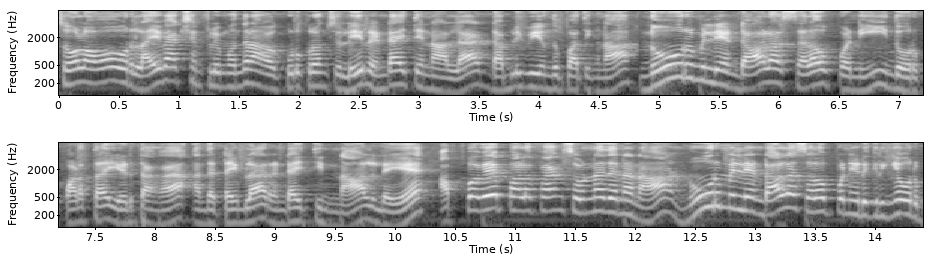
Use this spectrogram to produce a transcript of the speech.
சோலோவா ஒரு லைவ் ஆக்ஷன் ஃபிலிம் வந்து நாங்கள் கொடுக்குறோன்னு சொல்லி ரெண்டாயிரத்தி நாலில் டபிள்யூபி வந்து பார்த்தீங்கன்னா நூறு மில்லியன் டாலர் செலவு பண்ணி இந்த ஒரு படத்தை எடுத்தாங்க. அந்த டைம்ல ரெண்டாயிரத்தி நாலுலயே. அப்பவே பல ஃபேன்ஸ் சொன்னது என்னன்னா நூறு மில்லியன் டாலர் செலவு பண்ணி எடுக்கிறீங்க ஒரு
